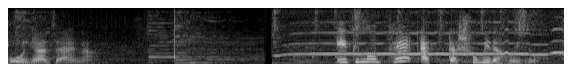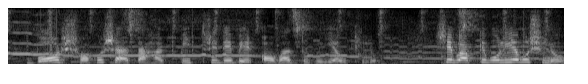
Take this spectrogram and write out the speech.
বলা যায় না। ইতিমধ্যে একটা সুবিধা হইল। বর সহসা তাহার পিতৃদেবের অবাধ্য হইয়া উঠিল। সে বাপকে বলিয়া বসিল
